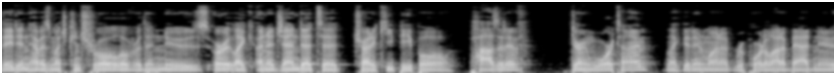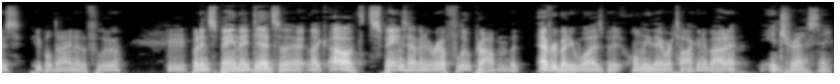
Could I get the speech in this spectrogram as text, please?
they didn't have as much control over the news or like an agenda to try to keep people positive during wartime. Like they didn't want to report a lot of bad news, people dying of the flu. Hmm. But in Spain they did. So like, oh, Spain's having a real flu problem, but everybody was, but only they were talking about it. Interesting.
